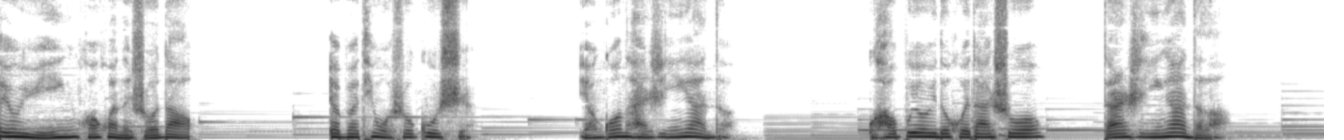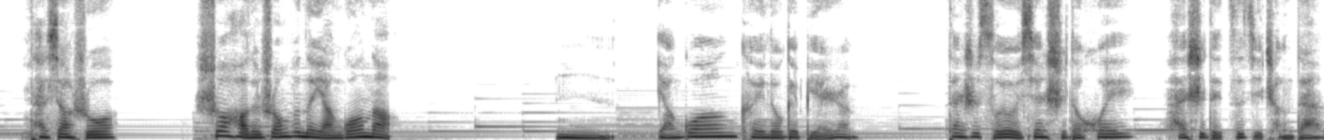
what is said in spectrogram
他用语音缓缓地说道：“要不要听我说故事？阳光的还是阴暗的？”我毫不犹豫地回答说：“当然是阴暗的了。”他笑说：“说好的双份的阳光呢？”嗯，阳光可以留给别人，但是所有现实的灰还是得自己承担，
